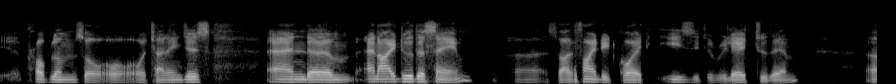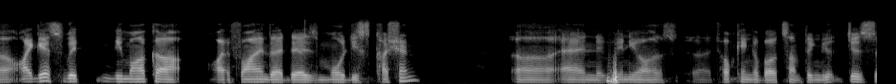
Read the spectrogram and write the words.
uh, problems or, or challenges. And um, and i do the same. Uh, so i find it quite easy to relate to them. Uh, i guess with nimaka i find that there's more discussion uh, and when you're uh, talking about something, just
